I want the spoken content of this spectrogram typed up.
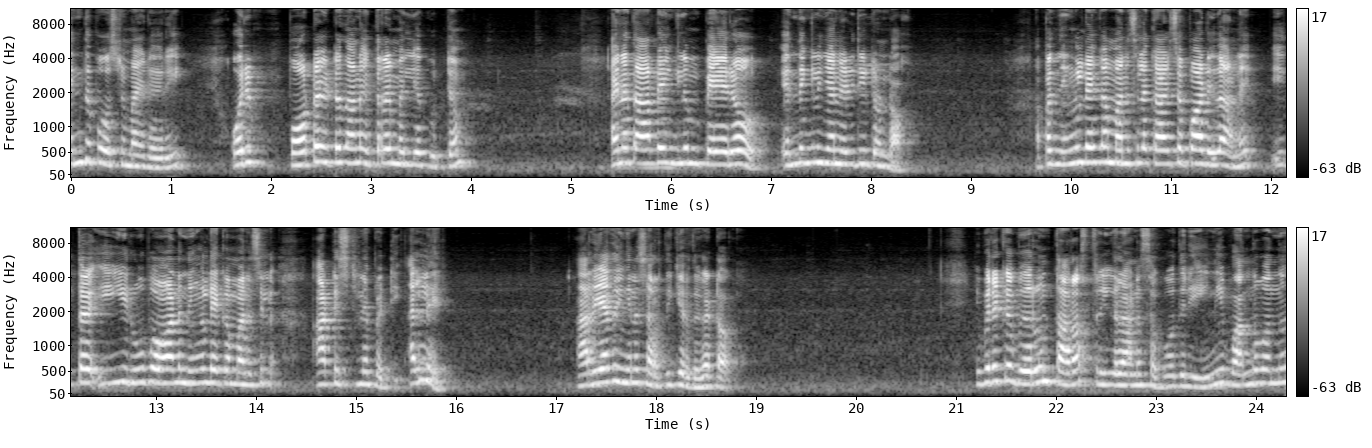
എന്ത് പോസ്റ്റ് മൈ ഡയറി ഒരു ഫോട്ടോ ഇട്ടതാണ് ഇത്രയും വലിയ കുറ്റം. അതിനകത്ത് ആരുടെയെങ്കിലും പേരോ എന്തെങ്കിലും ഞാൻ എഴുതിയിട്ടുണ്ടോ? അപ്പം നിങ്ങളുടെയൊക്കെ മനസ്സിലെ കാഴ്ചപ്പാട് ഇതാണ്. ഇത്ര ഈ രൂപമാണ് നിങ്ങളുടെയൊക്കെ മനസ്സിൽ ആർട്ടിസ്റ്റിനെ പറ്റി അല്ലേ? അറിയാതെ ഇങ്ങനെ ഛർദ്ദിക്കരുത് കേട്ടോ. ഇവരൊക്കെ വെറും തറ സ്ത്രീകളാണ് സഹോദരി. ഇനി വന്ന് വന്ന്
